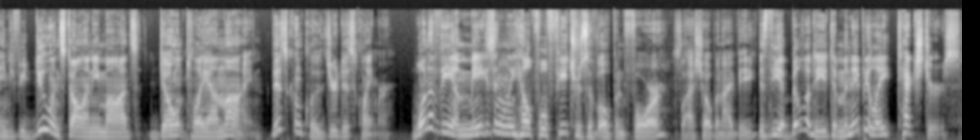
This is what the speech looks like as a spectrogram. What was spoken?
And if you do install any mods, don't play online. This concludes your disclaimer. One of the amazingly helpful features of Open4 slash OpenIV is the ability to manipulate textures.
